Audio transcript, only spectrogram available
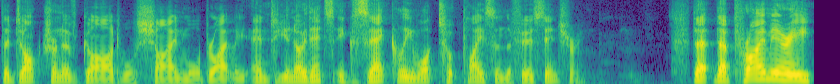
the doctrine of God will shine more brightly. And do you know that's exactly what took place in the first century? The, the primary,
